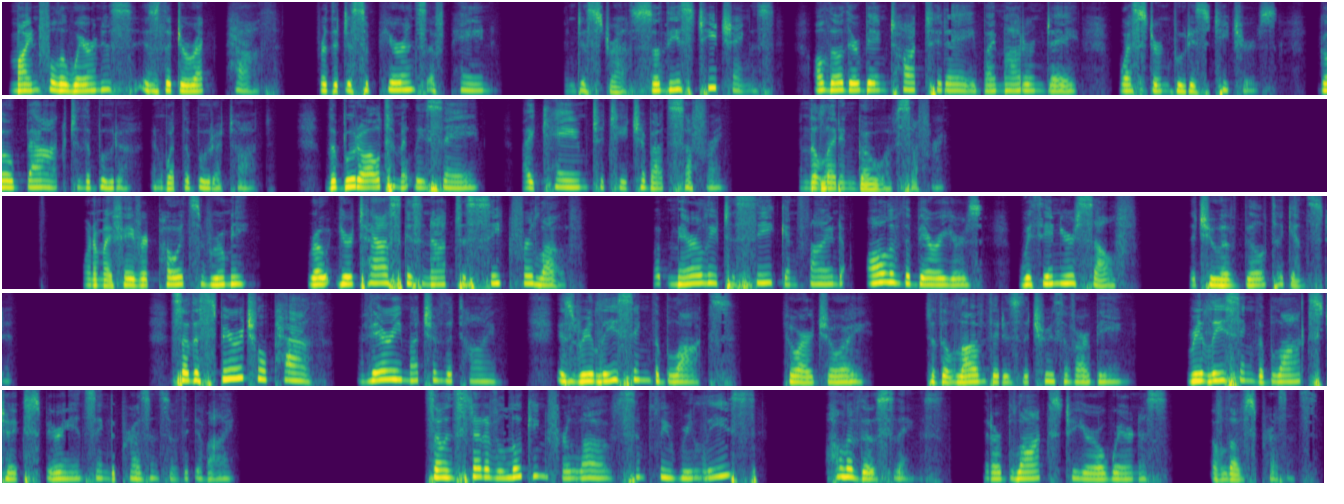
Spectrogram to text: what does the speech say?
Mindful awareness is the direct path for the disappearance of pain and distress. So these teachings, although they're being taught today by modern day Western Buddhist teachers, go back to the Buddha and what the Buddha taught. The Buddha ultimately saying, I came to teach about suffering and the letting go of suffering. One of my favorite poets, Rumi, wrote, Your task is not to seek for love, but merely to seek and find all of the barriers within yourself that you have built against it. So the spiritual path, very much of the time, is releasing the blocks to our joy, to the love that is the truth of our being, releasing the blocks to experiencing the presence of the divine. So instead of looking for love, simply release all of those things that are blocks to your awareness of love's presence.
